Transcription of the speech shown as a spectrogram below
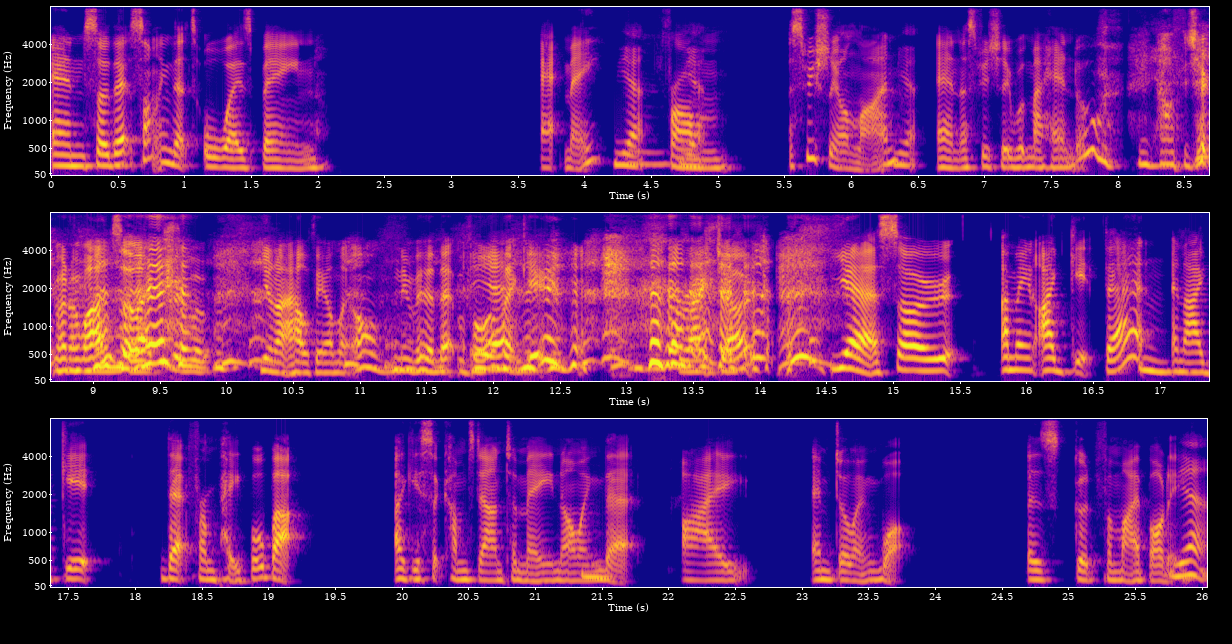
And so that's something that's always been at me Yeah. From, especially online Yeah. and especially with my handle, Yeah. Healthy Chick 101. So, like, people, you're not healthy. I'm like, oh, never heard that before. Yeah. Thank you. Great joke. Yeah. So, I mean, I get that Mm. and I get that from people, but I guess it comes down to me knowing Mm. that I am doing what is good for my body. Yeah.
